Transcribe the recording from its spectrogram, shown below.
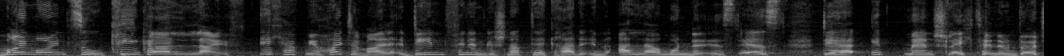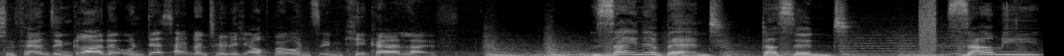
Moin Moin zu Kika Live. Ich habe mir heute mal den Finnen geschnappt, der gerade in aller Munde ist. Er ist der It-Man schlechthin im deutschen Fernsehen gerade und deshalb natürlich auch bei uns in Kika Live. Seine Band, das sind Sami,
